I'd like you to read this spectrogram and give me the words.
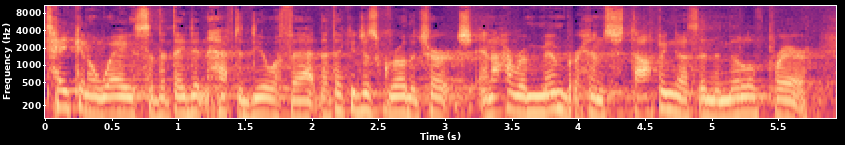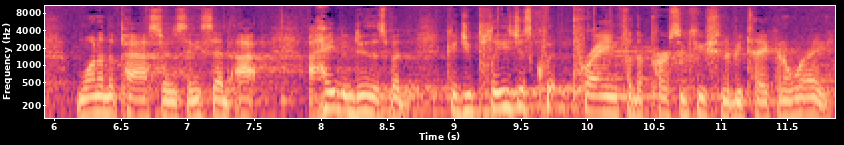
taken away so that they didn't have to deal with that, that they could just grow the church. And I remember him stopping us in the middle of prayer, one of the pastors, and he said, I, I hate to do this, but could you please just quit praying for the persecution to be taken away?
